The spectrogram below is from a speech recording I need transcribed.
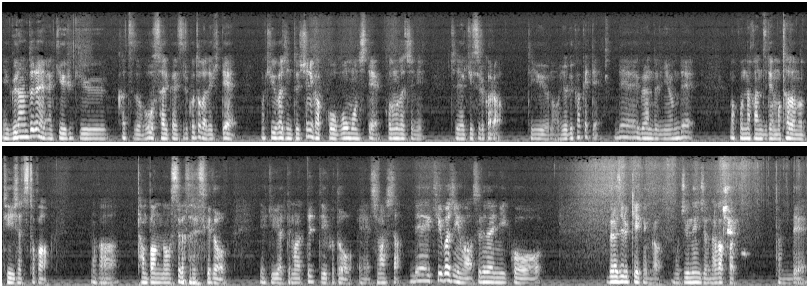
えー、グラウンドでの野球普及活動を再開することができて、まあ、キューバ人と一緒に学校を訪問して子どもたちにちょっと野球するからっていうのを呼びかけてでグラウンドに呼んで、まあ、こんな感じでもうただの T シャツとかなんか短パンの姿ですけど野球やってもらってっていうことを、えー、しました。でキューバ人はそれなりにこうブラジル経験がもう10年以上長かったんで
